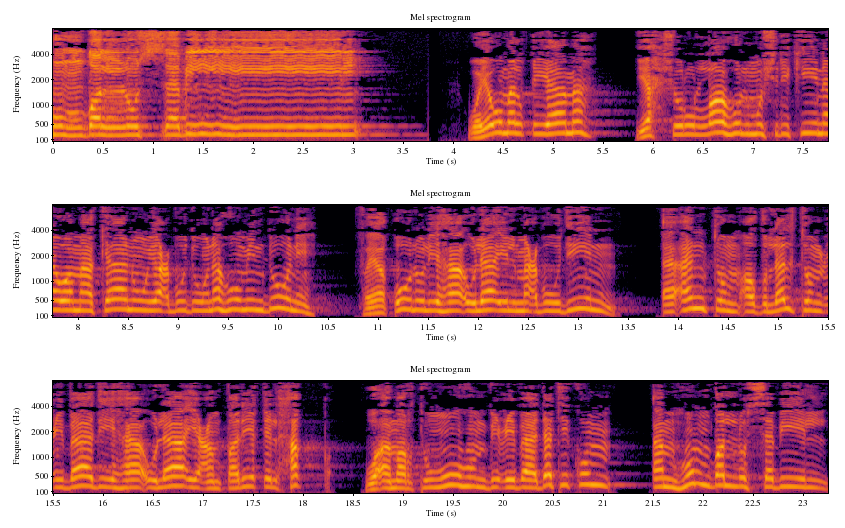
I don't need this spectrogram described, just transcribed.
هُمْ ضَلُّوا السَّبِيلَ؟ ويوم القيامة يحشر الله المشركين وما كانوا يعبدونه من دونه فيقول لهؤلاء المعبودين أأنتم أضللتم عبادي هؤلاء عن طريق الحق وأمرتموهم بعبادتكم أم هم ضلوا السبيل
